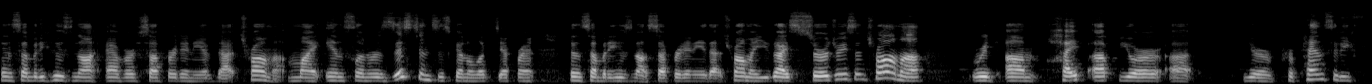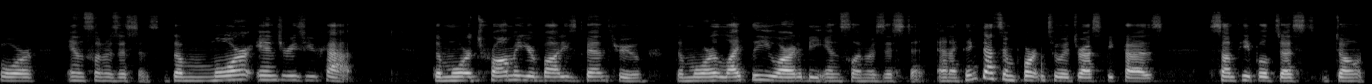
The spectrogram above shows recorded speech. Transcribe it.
than somebody who's not ever suffered any of that trauma. My insulin resistance is going to look different than somebody who's not suffered any of that trauma. You guys, surgeries and trauma um, hype up your uh, your propensity for insulin resistance. The more injuries you've had, the more trauma your body's been through, the more likely you are to be insulin resistant. And I think that's important to address because some people just don't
